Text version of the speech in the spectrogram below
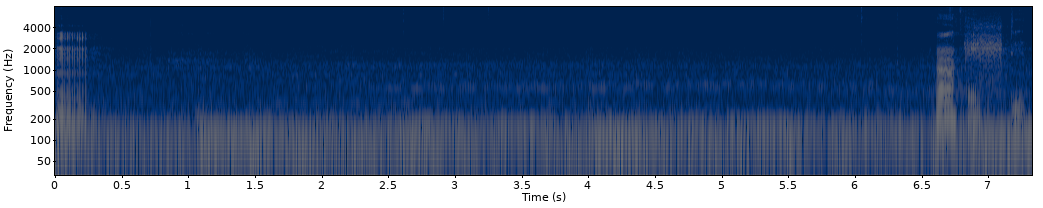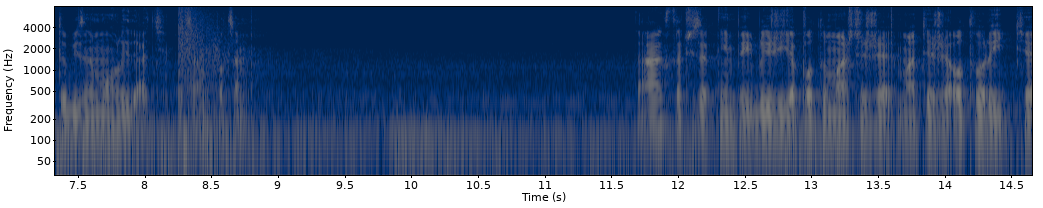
Hmm. No, to by sme mohli dať. Poď sem, poď sem. Tak, stačí sa k ním priblížiť a potom máte, že, máte, že otvoriť e,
